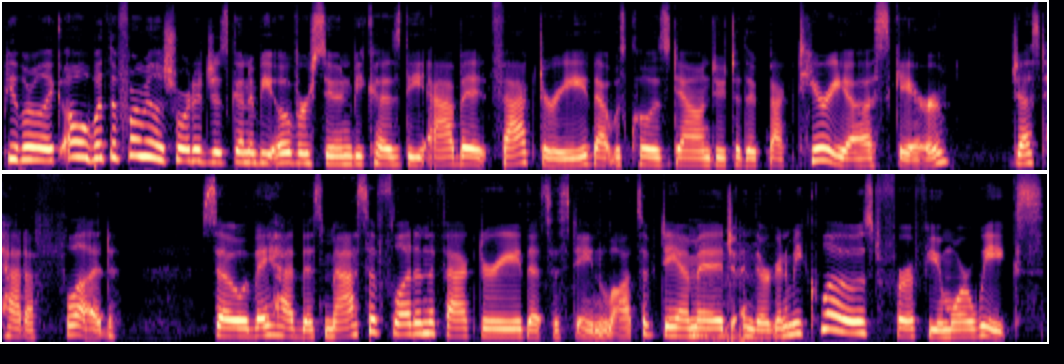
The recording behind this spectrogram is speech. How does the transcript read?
people are like, oh, but the formula shortage is going to be over soon because the Abbott factory that was closed down due to the bacteria scare just had a flood. So they had this massive flood in the factory that sustained lots of damage, and they're going to be closed for a few more weeks.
